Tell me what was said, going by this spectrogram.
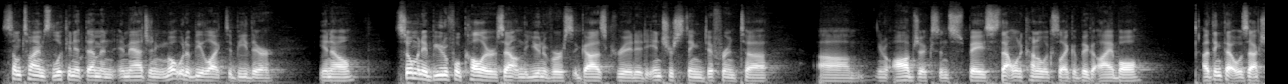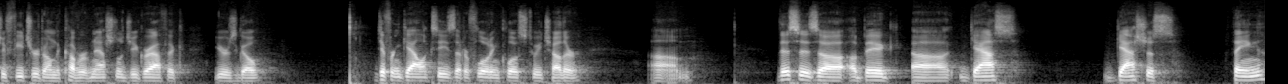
sometimes looking at them and imagining what would it be like to be there, you know so many beautiful colors out in the universe that God's created, interesting, different uh, um, you know, objects in space. That one kind of looks like a big eyeball. I think that was actually featured on the cover of National Geographic years ago. Different galaxies that are floating close to each other. Um, this is a, a big uh, gas, gaseous thing,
